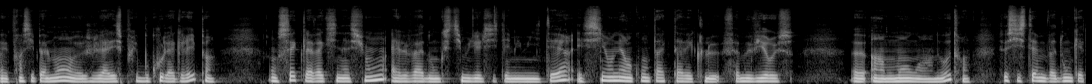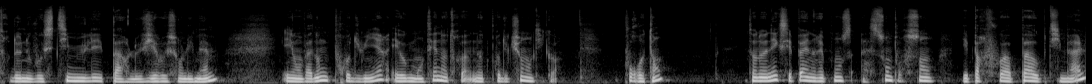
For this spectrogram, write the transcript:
euh, principalement, euh, j'ai à l'esprit beaucoup la grippe, on sait que la vaccination, elle va donc stimuler le système immunitaire, et si on est en contact avec le fameux virus à un moment ou à un autre, ce système va donc être de nouveau stimulé par le virus en lui-même, et on va donc produire et augmenter notre, production d'anticorps. Pour autant, étant donné que ce n'est pas une réponse à 100% et parfois pas optimale,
